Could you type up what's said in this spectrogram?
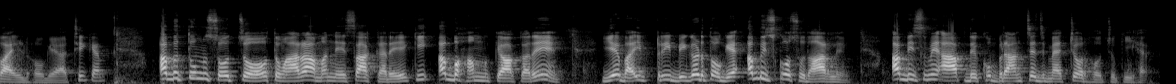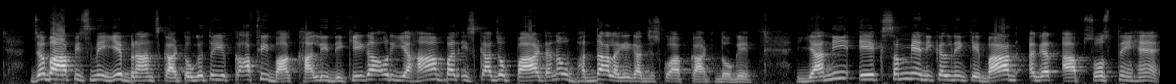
वाइल्ड हो गया, ठीक है? अब तुम सोचो, तुम्हारा मन ऐसा करे कि अब हम क्या करें? ये भाई ट्री बिगड़ तो गया, अब इसको सुधार लें। अब इसमें आप देखो ब्रांचेज मैच्योर हो चुकी है। जब आप इसमें ये ब्रांच काटोगे तो ये काफ़ी भाग खाली दिखेगा और यहाँ पर इसका जो पार्ट है ना, वो भद्दा लगेगा जिसको आप काट दोगे। यानी एक समय निकलने के बाद अगर आप सोचते हैं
